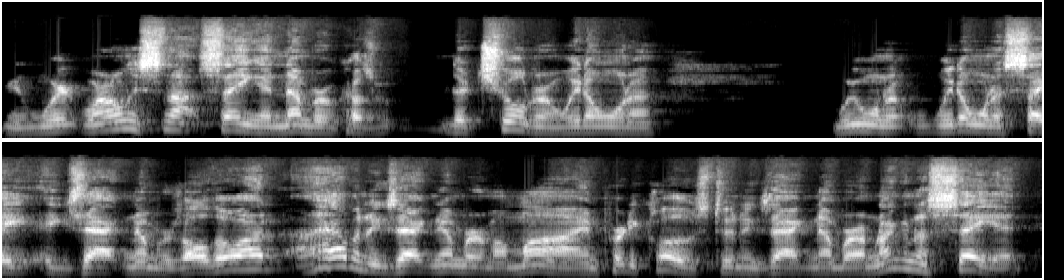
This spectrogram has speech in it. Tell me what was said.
and we're we're only not saying a number because they're children. We don't want to. We want to. We don't want to say exact numbers. Although I, I have an exact number in my mind, pretty close to an exact number. I'm not going to say it.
